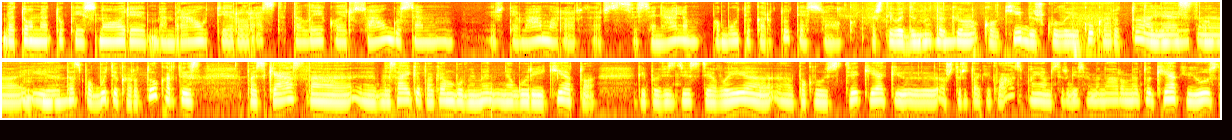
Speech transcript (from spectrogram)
bet tuo metu, kai jis nori bendrauti ir rasti tą laiko ir suaugusiam ir tėvam ar, ar, ar seneliam pabūti kartu tiesiog. Aš tai vadinu mhm. tokiu kokybišku laiku kartu, Taip. nes mhm. tas pabūti kartu kartais paskesta e, visai kitokiam buvimi, negu reikėtų. Kaip pavyzdys, tėvai e, paklausti, kiek, aš turiu tokį klausimą jiems irgi seminaro metu, kiek jūs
